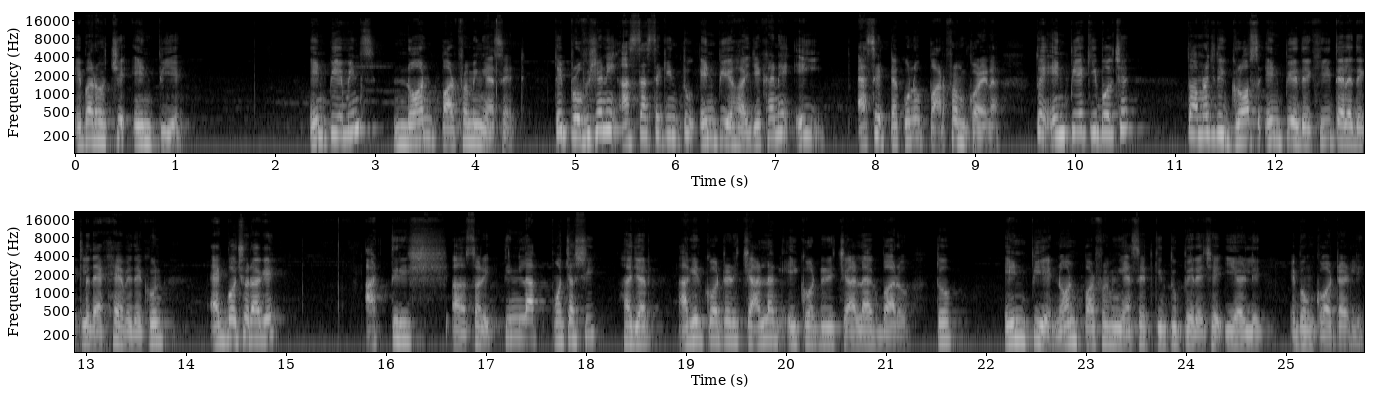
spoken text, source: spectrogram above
এবার হচ্ছে NPA NPA means non performing asset তো এই প্রভিশনই আস্তে আস্তে কিন্তু এনপিএ হয়, যেখানে এই অ্যাসেটটা কোনো পারফর্ম করে না। তো এনপিএ কি বলছে? তো আমরা যদি গ্রস এনপিএ দেখি, তাহলে দেখলে দেখা যাবে, দেখুন, এক বছর আগে আটত্রিশ সরি তিন লাখ পঁচাশি হাজার, আগের কোয়ার্টারে চার লাখ, এই কোয়ার্টারে চার লাখ বারো। তো এনপিএ নন পারফর্মিং অ্যাসেট কিন্তু বেড়েছে ইয়ারলি এবং কোয়ার্টারলি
